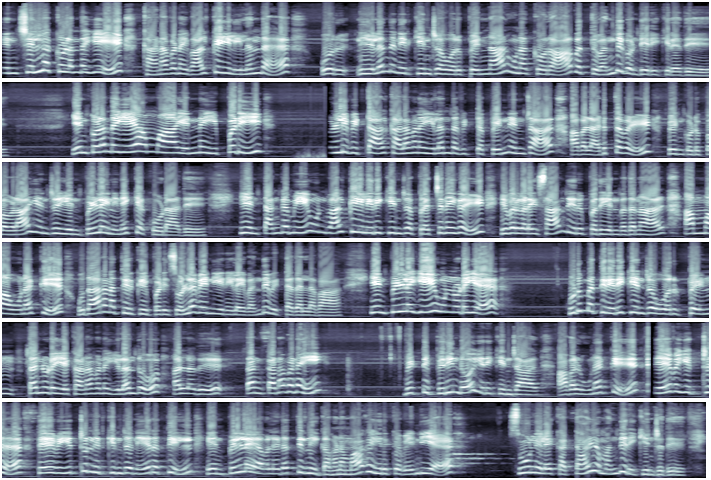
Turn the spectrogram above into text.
என் செல்ல குழந்தையே கணவனை வாழ்க்கையில் இழந்த ஒரு நீ இழந்து நிற்கின்ற ஒரு பெண்ணால் உனக்கு ஒரு ஆபத்து வந்து கொண்டிருக்கிறது. என் குழந்தையே அம்மா என்னை இப்படி சொல்லிவிட்டால் கணவனை இழந்த விட்ட பெண் என்றால் அவள் அடுத்தவள் பெண் கொடுப்பவளா என்று என் பிள்ளை நினைக்க கூடாது. என் தங்கமே உன் வாழ்க்கையில் இருக்கின்ற பிரச்சனைகள் இவர்களை சார்ந்து இருப்பது என்பதனால் அம்மா உனக்கு உதாரணத்திற்கு இப்படி சொல்ல வேண்டிய நிலை வந்து விட்டதல்லவா? என் பிள்ளையே உன்னுடைய குடும்பத்தில் இருக்கின்ற ஒரு பெண் தன்னுடைய கணவனை இழந்தோ அல்லது தன் கணவனை விட்டு பிரிந்தோ இருக்கின்றாள். அவள் உனக்கு தேவையற்ற தேவையற்று நிற்கின்ற நேரத்தில் என் பிள்ளை அவளிடத்தில் நீ கவனமாக இருக்க வேண்டிய சூழ்நிலை கட்டாயம் வந்திருக்கின்றது.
